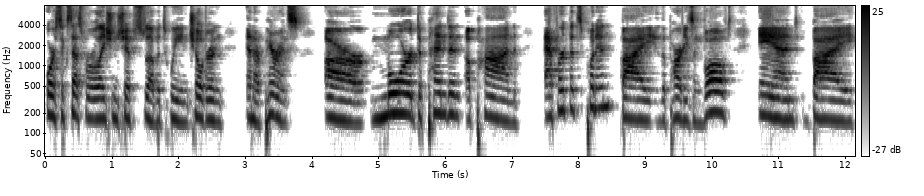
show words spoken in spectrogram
or successful relationships uh, between children and their parents are more dependent upon effort that's put in by the parties involved and by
